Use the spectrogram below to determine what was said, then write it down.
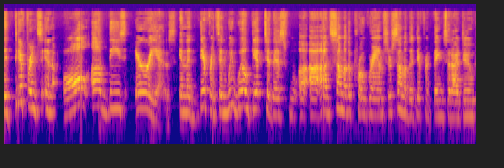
the difference in all of these areas in the difference and we will get to this uh, uh, on some of the programs or some of the different things that i do.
